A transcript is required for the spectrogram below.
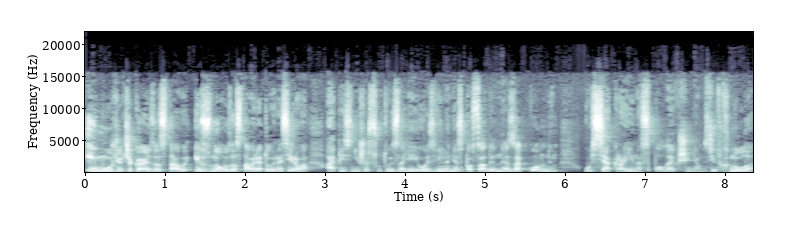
і мужньо чекає застави, і знову застава рятує Насірова. А пізніше суд визнає його звільнення з посади незаконним. Уся країна з полегшенням зітхнула.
